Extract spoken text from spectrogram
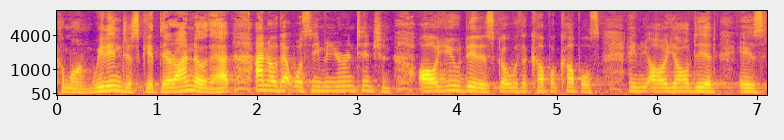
Come on, we didn't just get there. I know that. I know that wasn't even your intention. All you did is go with a couple couples, and all y'all did is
